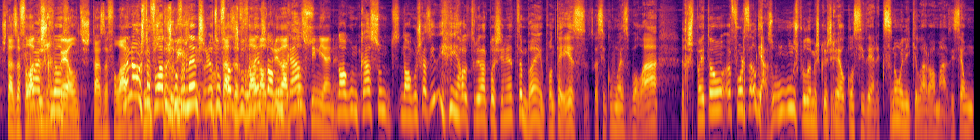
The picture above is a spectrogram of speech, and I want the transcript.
estás a falar dos rebeldes, estás a falar Não, não, estou a falar dos governantes, eu estou a falar dos governantes, em algum caso, em algum caso, em alguns casos, e a autoridade palestiniana também, o ponto é esse, assim como o Hezbollah, respeitam a força. Aliás, um dos problemas que Israel considera que se não aniquilar o Hamas, isso é um,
